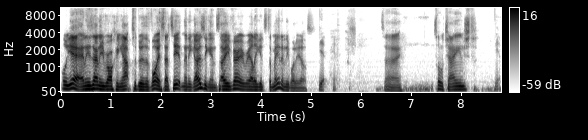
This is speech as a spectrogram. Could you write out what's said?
Well, yeah, and he's only rocking up to do the voice. That's it, and then he goes again. So he very rarely gets to meet anybody else. yeah, yeah. So it's all changed. Yep.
